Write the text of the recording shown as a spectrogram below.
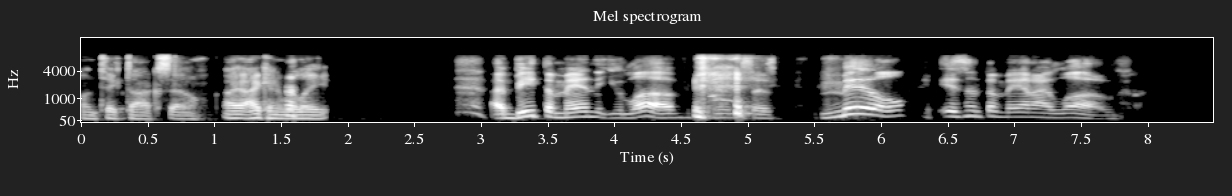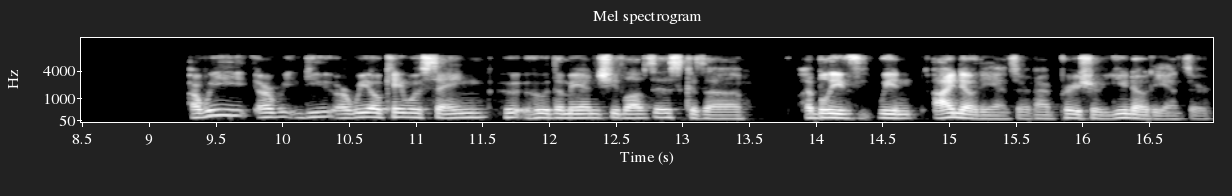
on TikTok, so I, I can relate. I beat the man that you love. Says, "Mil isn't the man I love." Are we are we do you, are we okay with saying who who the man she loves is? Because uh, I believe we I know the answer, and I'm pretty sure you know the answer.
